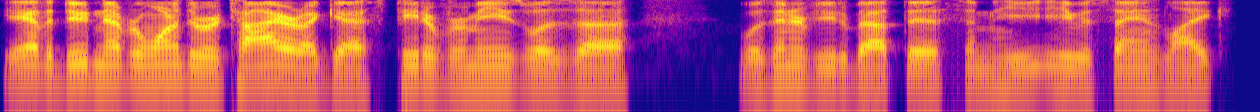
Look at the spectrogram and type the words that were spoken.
Yeah, the dude never wanted to retire. I guess Peter Vermes was uh, was interviewed about this, and he he was saying like,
